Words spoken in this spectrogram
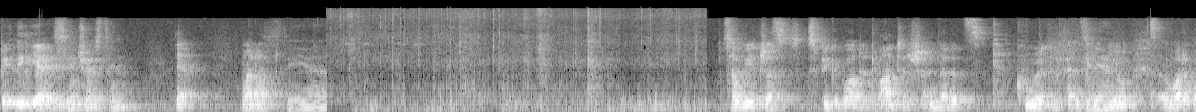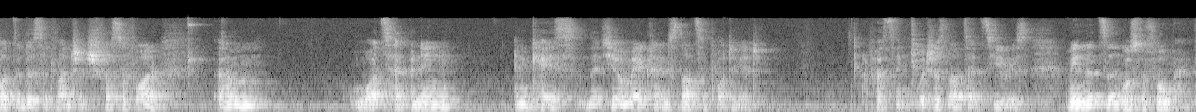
But yeah, it's interesting. Yeah, why not? The uh, So we just speak about advantage and that it's cool and fancy Yeah. and new. So what about the disadvantage? First of all, um, what's happening in case that your mail client is not supporting it? First thing, which is not that serious. I mean, it's an, what's the fallback?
